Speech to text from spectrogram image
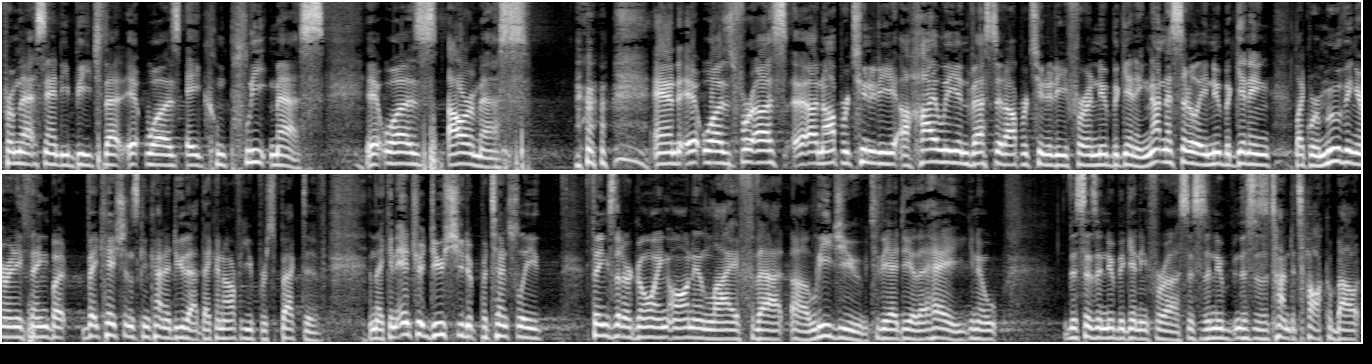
from that sandy beach that it was a complete mess. It was our mess and it was for us an opportunity, a highly invested opportunity for a new beginning. Not necessarily a new beginning like we're moving or anything, but vacations can kind of do that. They can offer you perspective, and they can introduce you to potentially things that are going on in life that uh, lead you to the idea that, hey, you know, this is a new beginning for us. This is a new. This is a time to talk about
